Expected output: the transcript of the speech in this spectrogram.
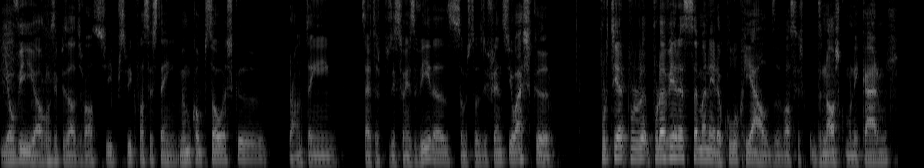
E eu vi alguns episódios vossos e percebi que vocês têm, mesmo com pessoas que, pronto, têm certas posições de vida, somos todos diferentes, e eu acho que por, ter, por, por haver essa maneira coloquial de, vocês, de nós comunicarmos,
